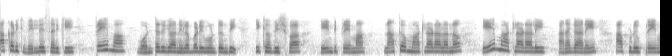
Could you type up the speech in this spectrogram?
అక్కడికి వెళ్ళేసరికి ప్రేమ ఒంటరిగా నిలబడి ఉంటుంది. ఇక విశ్వ ఏంటి ప్రేమ? నాతో మాట్లాడాలనో ఏం మాట్లాడాలి? అనగానే అప్పుడు ప్రేమ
